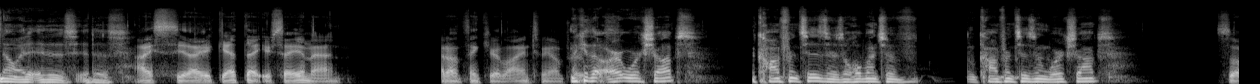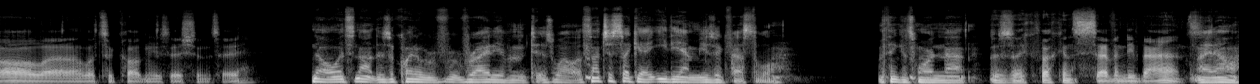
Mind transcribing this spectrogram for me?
no, it, it is. It is. I see. I get that you're saying that. I don't think you're lying to me on purpose. Look at the art workshops, the conferences. There's a whole bunch of conferences and workshops. It's all uh, what's it called? Musicians, eh? No, it's not. There's a quite a variety of them as well. It's not just like a EDM music festival. I think it's more than that. There's like fucking seventy bands. I know,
